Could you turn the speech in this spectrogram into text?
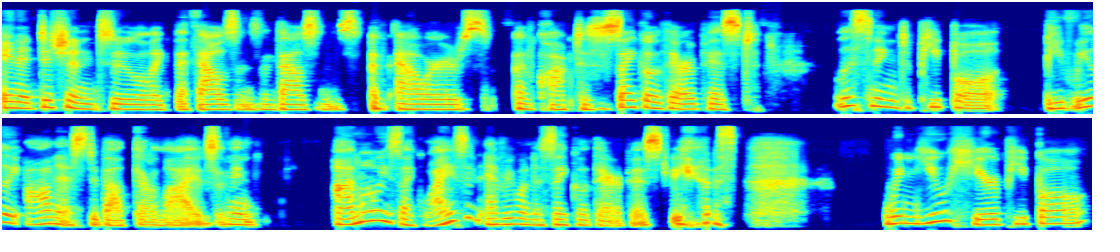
In addition to like the thousands and thousands of hours I've clocked as a psychotherapist, listening to people be really honest about their lives. I mean, I'm always like, why isn't everyone a psychotherapist? Because when you hear people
